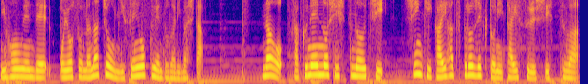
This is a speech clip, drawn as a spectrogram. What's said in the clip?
日本円でおよそ7兆2000億円となりました。なお昨年の支出のうち新規開発プロジェクトに対する支出は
